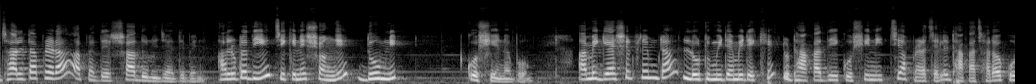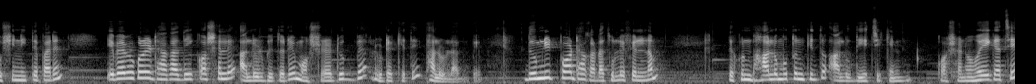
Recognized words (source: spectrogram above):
ঝালটা আপনারা আপনাদের স্বাদ অনুযায়ী দেবেন। আলুটা দিয়ে চিকেনের সঙ্গে দু মিনিট কষিয়ে নেব। আমি গ্যাসের ফ্লেমটা লো টু মিডিয়ামে রেখে একটু ঢাকা দিয়ে কষিয়ে নিচ্ছি। আপনারা চাইলে ঢাকা ছাড়াও কষিয়ে নিতে পারেন। এভাবে করে ঢাকা দিয়ে কষালে আলুর ভিতরে মশলাটা ঢুকবে, আলুটা খেতে ভালো লাগবে। দু মিনিট পর ঢাকাটা তুলে ফেললাম। দেখুন, ভালো মতন কিন্তু আলু দিয়ে চিকেন কষানো হয়ে গেছে।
